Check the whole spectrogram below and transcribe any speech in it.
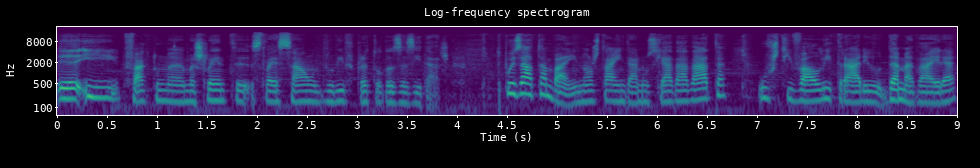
e, de facto, uma, uma excelente seleção de livros para todas as idades. Depois há também, não está ainda anunciada a data, o Festival Literário da Madeira,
